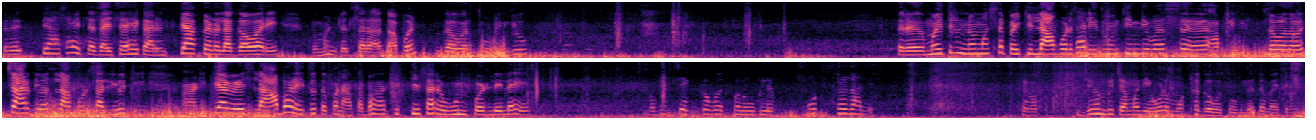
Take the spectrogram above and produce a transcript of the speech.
तर त्या साईडला जायचं आहे कारण त्याकडला कडेला आहे. तर म्हटलं चला आता आपण गवार तोडून घेऊ. तर मैत्रिणीनं मस्तपैकी लागवड झाली. दोन तीन दिवस आपली जवळजवळ चार दिवस लागवड चालली होती. आणि त्यावेळेसला आभाळ येत होतं पण आता बघा किती सारं ऊन पडलेलं आहे. मधीच एक गवत पण उगले. मोठं झाले. तेव्हा बघ झेंडूच्या मध्ये एवढं मोठं गवत उगलं होतं मैत्रिणी.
